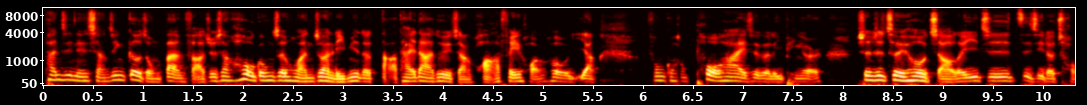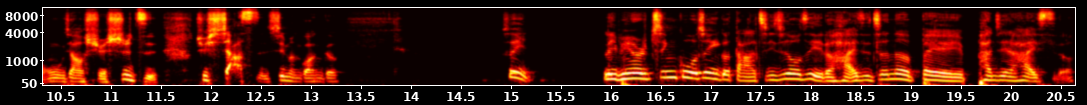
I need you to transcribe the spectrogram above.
潘金莲想尽各种办法，就像《后宫甄嬛传》里面的打胎大队长华妃皇后一样，疯狂迫害这个李瓶儿，甚至最后找了一只自己的宠物叫雪狮子，去吓死西门官哥。所以。李瓶儿经过这一个打击之后，自己的孩子真的被潘金莲害死了，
